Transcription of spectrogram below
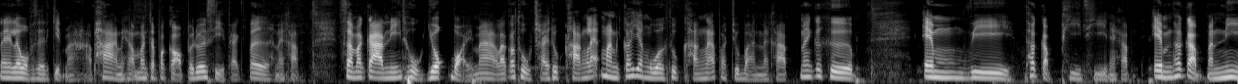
ในระบบเศรษฐกิจมหภาคนะครับมันจะประกอบไปด้วย 4 factor นะครับสมการนี้ถูกยกบ่อยมาก แล้วก็ถูกใช้ทุกครั้ง และมันก็ยัง work ทุกครั้งณปัจจุบันนะครับ นั่นก็คือ MV เท่ากับ PT นะครับ M เท่ากับ Money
